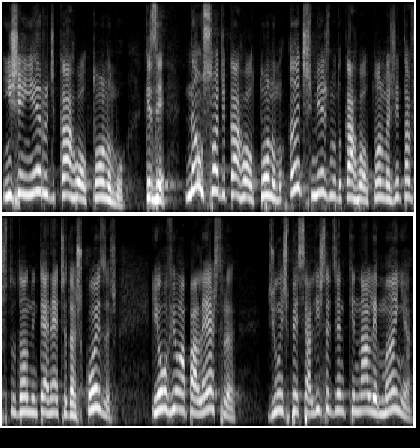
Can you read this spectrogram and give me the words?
Engenheiro de carro autônomo. Quer dizer, não só de carro autônomo, antes mesmo do carro autônomo, a gente estava estudando a internet das coisas, e eu ouvi uma palestra de um especialista dizendo que na Alemanha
